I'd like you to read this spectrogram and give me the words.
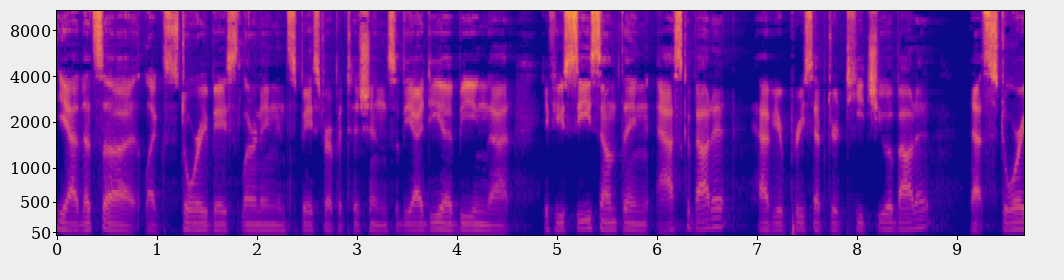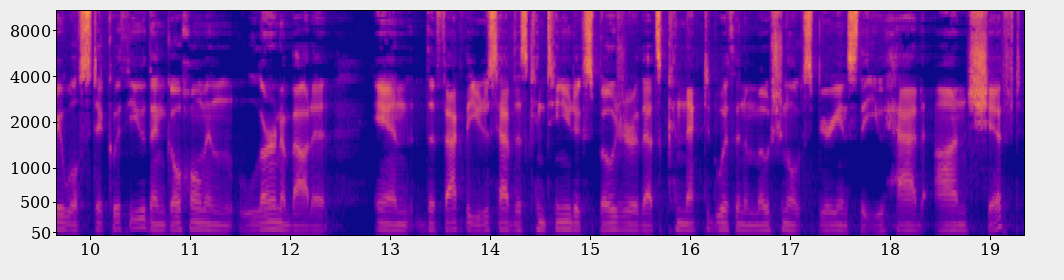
Yeah, that's uh, like story based learning and spaced repetition. So the idea being that if you see something, ask about it, have your preceptor teach you about it that story will stick with you, then go home and learn about it. And the fact that you just have this continued exposure that's connected with an emotional experience that you had on shift,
